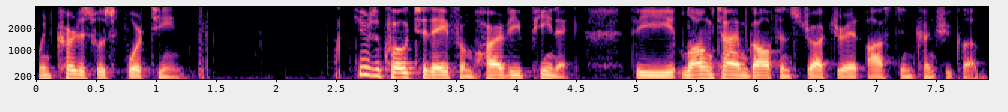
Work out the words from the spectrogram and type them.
when Curtis was 14. Here's a quote today from Harvey Penick, the longtime golf instructor at Austin Country Club.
